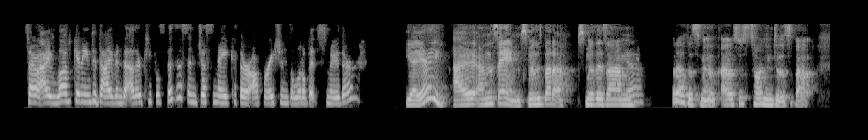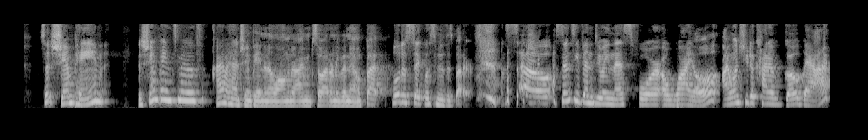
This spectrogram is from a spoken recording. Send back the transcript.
So I love getting to dive into other people's business and just make their operations a little bit smoother. Yeah, yay. I am the same. Smooth as butter. Smooth as um yeah. what else is smooth? I was just talking to this about is it champagne? Is champagne smooth? I haven't had champagne in a long time, so I don't even know. But we'll just stick with smooth as butter. so, since you've been doing this for a while, I want you to kind of go back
